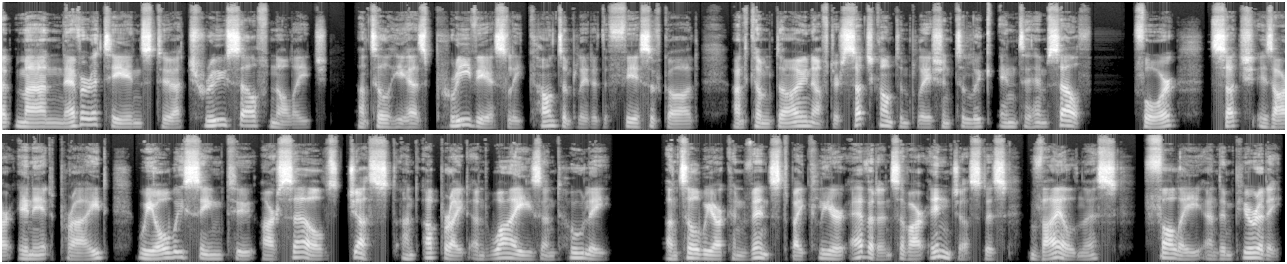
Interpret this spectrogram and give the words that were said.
that man never attains to a true self knowledge until he has previously contemplated the face of God and come down after such contemplation to look into himself. For, such is our innate pride, we always seem to ourselves just and upright and wise and holy, until we are convinced by clear evidence of our injustice, vileness, folly, and impurity.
